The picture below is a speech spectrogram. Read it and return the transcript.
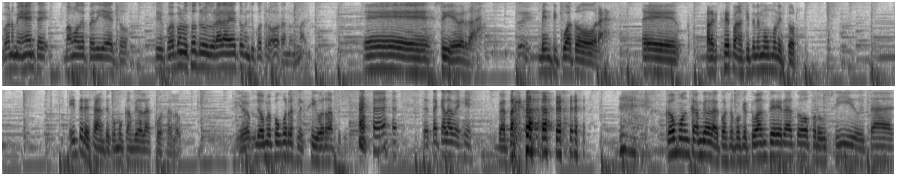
Bueno, mi gente, vamos a despedir esto. Si fue por nosotros, durara esto 24 horas, normal. Eh, sí, es verdad. 24 horas. Eh, para que sepan, aquí tenemos un monitor. Es interesante cómo han cambiado las cosas, loco. Yo, yo me pongo reflexivo rápido. Te ataca la vejez. Me ataca. ¿Cómo han cambiado las cosas? Porque tú antes era todo producido y tal.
